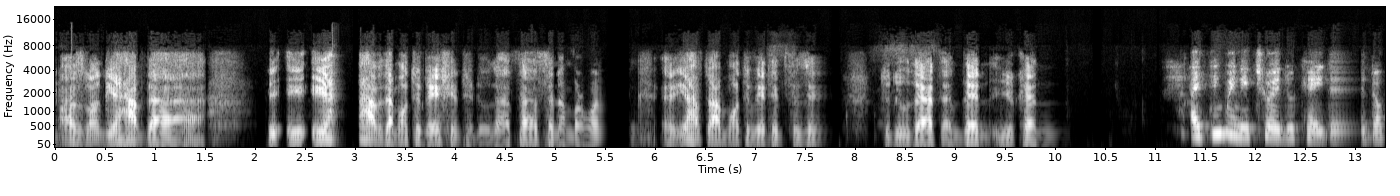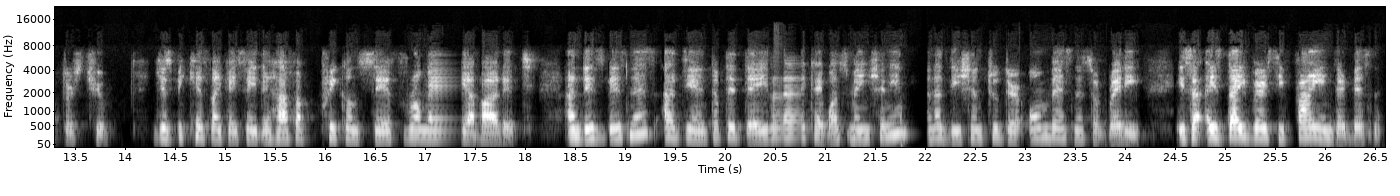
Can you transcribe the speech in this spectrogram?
Mm-hmm. As long you have the you, you you have the motivation to do that. That's the number one. thing. You have to have motivated physician to do that, and then you can. I think we need to educate the doctors too. Just because, like I say, they have a preconceived wrong idea about it. And this business, at the end of the day, like I was mentioning, in addition to their own business already, is is diversifying their business,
